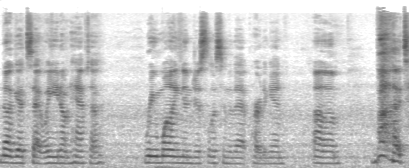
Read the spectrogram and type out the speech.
nuggets. That way you don't have to rewind and just listen to that part again. Um, but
